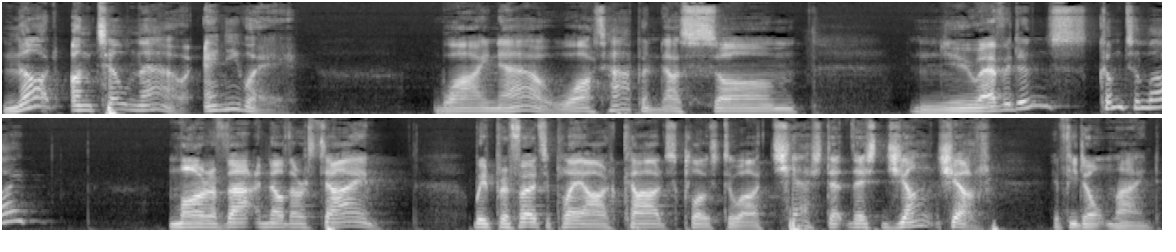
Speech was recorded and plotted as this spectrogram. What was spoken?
Not until now, anyway. Why now? What happened? Has some new evidence come to light? More of that another time. We'd prefer to play our cards close to our chest at this juncture, if you don't mind.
